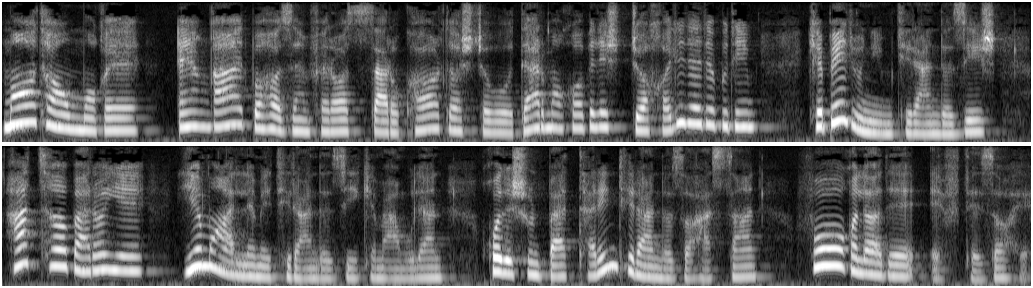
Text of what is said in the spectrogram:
ما تا اون موقع انقدر با هازنفراز سر و کار داشته و در مقابلش جاخالی داده بودیم که بدونیم تیراندازیش حتی برای یه معلم تیراندازی که معمولا خودشون بدترین تیراندازا هستن فوقالعاده افتضاحه.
